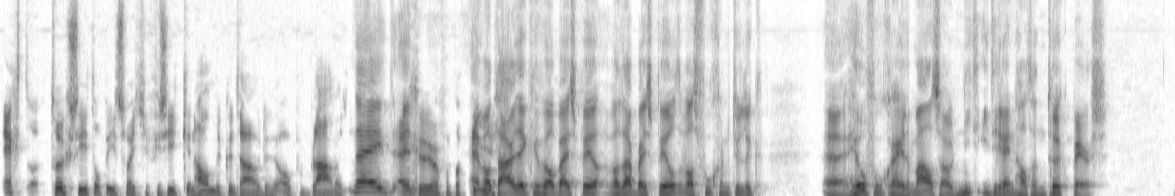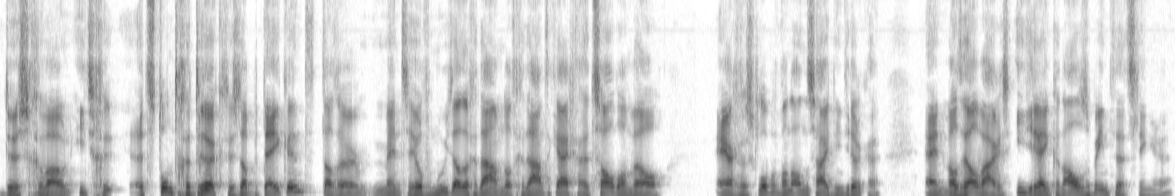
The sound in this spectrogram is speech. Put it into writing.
echt terugziet op iets wat je fysiek in handen kunt houden. Open bladen, nee, en, geur van papier. En wat daar denk ik wel bij speel, wat daarbij speelt, was vroeger natuurlijk uh, heel vroeger helemaal zo. Niet iedereen had een drukpers. Dus gewoon iets, het stond gedrukt. Dus dat betekent dat er mensen heel veel moeite hadden gedaan om dat gedaan te krijgen. Het zal dan wel ergens kloppen, want anders zou je het niet drukken. En wat wel waar is, iedereen kan alles op internet slingeren.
